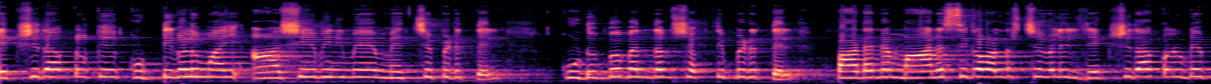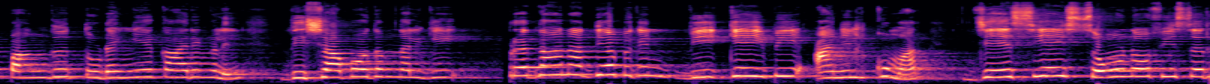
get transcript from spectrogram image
രക്ഷിതാക്കൾക്ക് കുട്ടികളുമായി ആശയവിനിമയം മെച്ചപ്പെടുത്തൽ കുടുംബ ബന്ധം ശക്തിപ്പെടുത്തൽ പഠന മാനസിക വളർച്ചകളിൽ രക്ഷിതാക്കളുടെ പങ്ക് തുടങ്ങിയ കാര്യങ്ങളിൽ ദിശാബോധം നൽകി. പ്രധാന അധ്യാപകൻ V K B Anilkumar J C I zone officer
